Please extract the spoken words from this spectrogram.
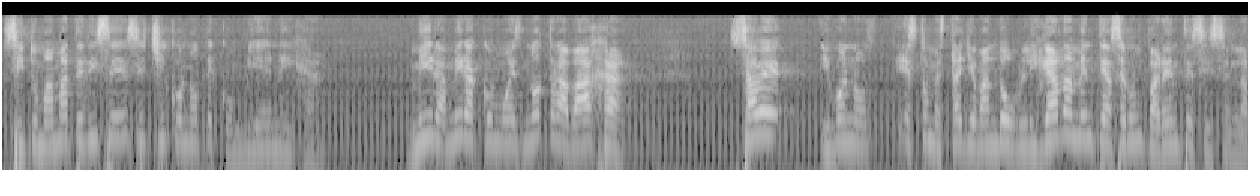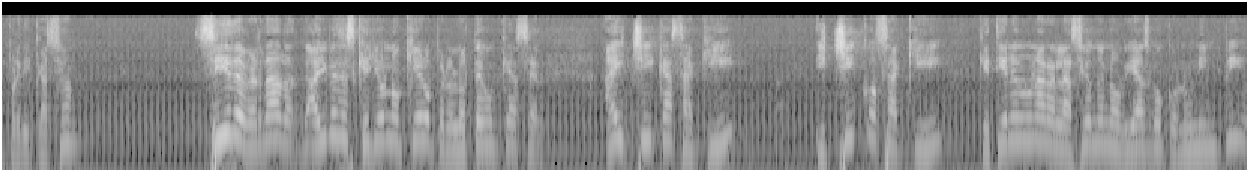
Si tu mamá te dice, ese chico no te conviene, hija. Mira, mira cómo es, no trabaja. ¿Sabe? Y bueno, esto me está llevando obligadamente a hacer un paréntesis en la predicación. Sí, de verdad, hay veces que yo no quiero, pero lo tengo que hacer. Hay chicas aquí y chicos aquí que tienen una relación de noviazgo con un impío,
